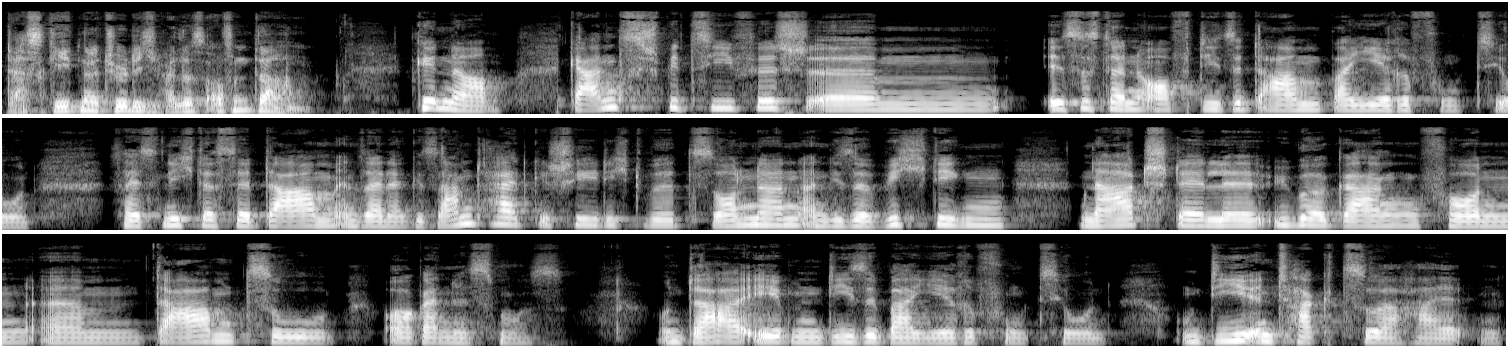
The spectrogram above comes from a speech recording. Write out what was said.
Das geht natürlich alles auf den Darm. Genau. Ganz spezifisch ähm, ist es dann oft diese Darmbarrierefunktion. Das heißt nicht, dass der Darm in seiner Gesamtheit geschädigt wird, sondern an dieser wichtigen Nahtstelle Übergang von ähm, Darm zu Organismus. Und da eben diese Barrierefunktion, um die intakt zu erhalten.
